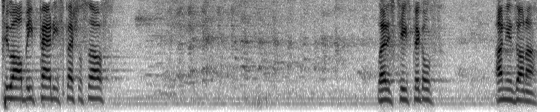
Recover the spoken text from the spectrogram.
two all beef patties, special sauce? Lettuce, cheese, pickles, onions on a.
